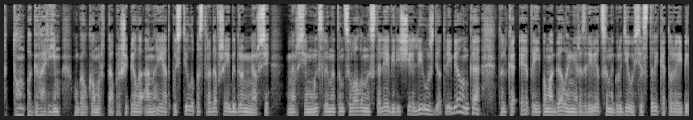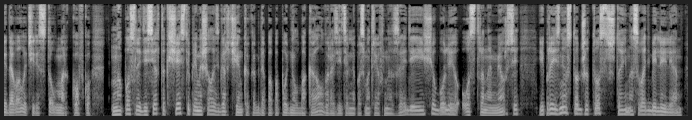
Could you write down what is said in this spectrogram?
«Потом поговорим», — уголком рта прошипела она и отпустила пострадавшее бедро Мерси. Мерси мысленно танцевала на столе, вереща «Лил ждет ребенка!» Только это и помогало не разреветься на груди у сестры, которая передавала через стол морковку. Но после десерта, к счастью, примешалась горчинка, когда папа поднял бокал, выразительно посмотрев на Зедди и еще более остро на Мерси, и произнес тот же тост, что и на свадьбе Лилиан —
